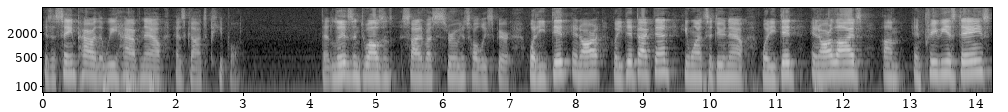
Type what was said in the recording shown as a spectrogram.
is the same power that we have now as God's people. That lives and dwells inside of us through his Holy Spirit. What he did in our what he did back then, he wants to do now. What he did in our lives um, in previous days,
